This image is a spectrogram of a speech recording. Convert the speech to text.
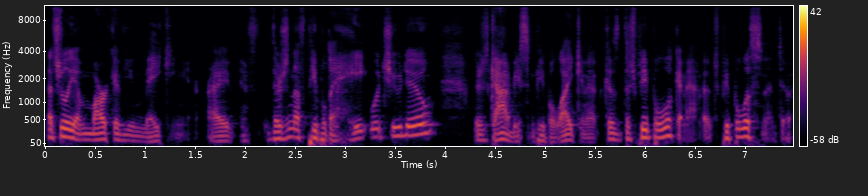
that's really a mark of you making it, right? If there's enough people to hate what you do, there's got to be some people liking it because there's people looking at it, there's people listening to it.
